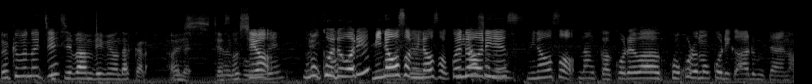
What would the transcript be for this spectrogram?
6分の 1? 一番微妙だから。よしじゃあそうしよう。もうこれで終わり？見直そう見直そう。これで終わりです。見直そう。なんかこれは心残りがあるみたいな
